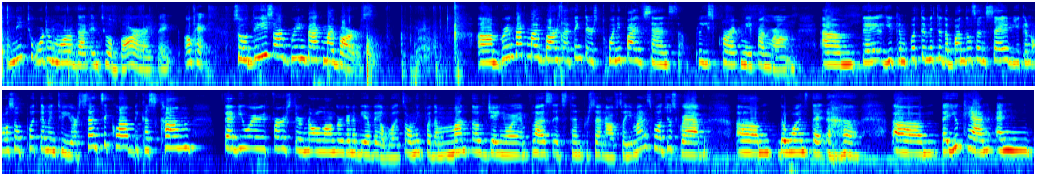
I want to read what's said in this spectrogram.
I need to order more of that into a bar, I think. Okay, so these are Bring Back My Bars. Um, bring back my bars. I think there's 25 cents. Please correct me if I'm wrong. Um, they You can put them into the bundles and save. You can also put them into your Scentsy Club because come February 1st, they're no longer going to be available. It's only for the month of January and plus it's 10% off. So you might as well just grab um, the ones that, um, that you can and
